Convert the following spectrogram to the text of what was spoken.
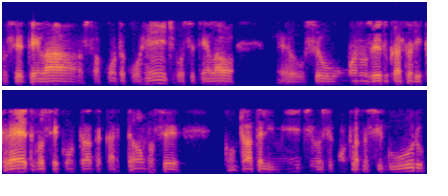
você tem lá a sua conta corrente, você tem lá é, o seu manuseio do cartão de crédito, você contrata cartão, você contrata limite, você contrata seguro.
